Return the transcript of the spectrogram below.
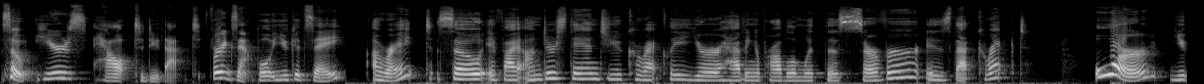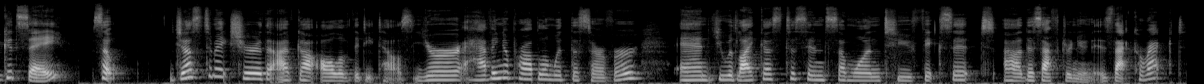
So, here's how to do that. For example, you could say, all right, so if I understand you correctly, you're having a problem with the server, is that correct? Or you could say, so just to make sure that I've got all of the details, you're having a problem with the server and you would like us to send someone to fix it uh, this afternoon, is that correct?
